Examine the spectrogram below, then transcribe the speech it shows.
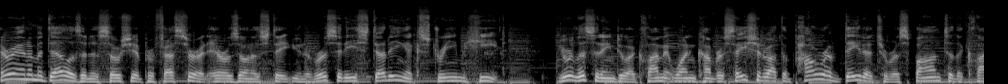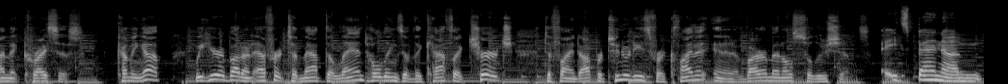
Ariane Middel is an associate professor at Arizona State University studying extreme heat. You're listening to a Climate One conversation about the power of data to respond to the climate crisis. Coming up, we hear about an effort to map the land holdings of the Catholic Church to find opportunities for climate and environmental solutions. It's been um,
